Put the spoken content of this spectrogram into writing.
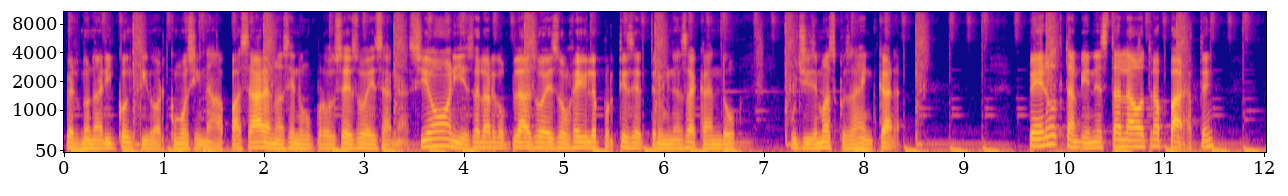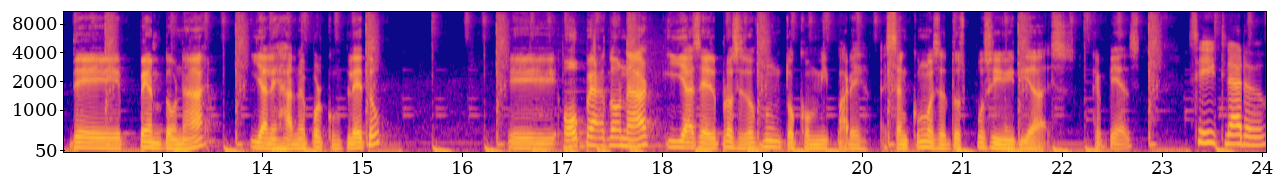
perdonar y continuar como si nada pasara, no hacer un proceso de sanación y eso a largo plazo es horrible porque se termina sacando muchísimas cosas en cara. Pero también está la otra parte de perdonar y alejarme por completo eh, o perdonar y hacer el proceso junto con mi pareja. Están como esas dos posibilidades. ¿Qué piensas? Sí, claro.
